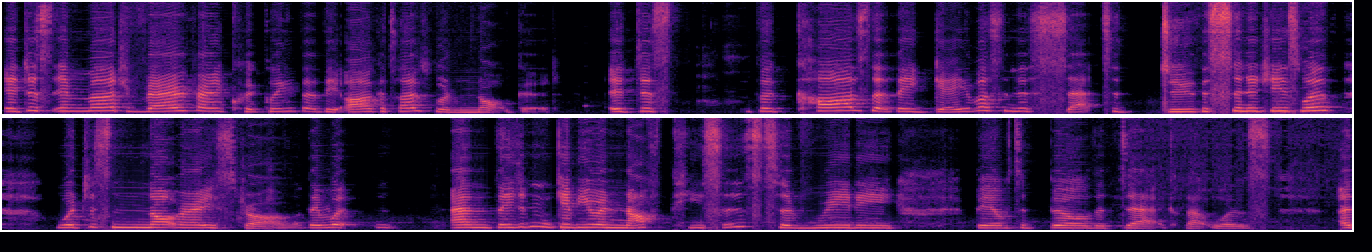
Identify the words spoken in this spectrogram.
it just emerged very, very quickly that the archetypes were not good. It just, the cards that they gave us in this set to do the synergies with were just not very strong. They were and they didn't give you enough pieces to really be able to build a deck that was a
